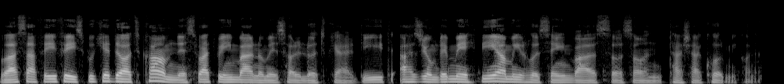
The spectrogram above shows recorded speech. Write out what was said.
و صفحه فیسبوک دات کام نسبت به این برنامه اظهار لطف کردید از جمله مهدی امیر حسین و ساسان تشکر می کنم.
